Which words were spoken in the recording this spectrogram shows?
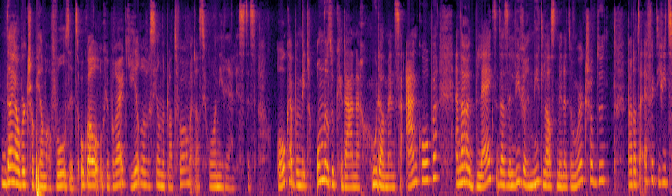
dat jouw workshop helemaal vol zit. Ook al gebruik je heel veel verschillende platformen, dat is gewoon niet realistisch ook hebben we een beetje onderzoek gedaan naar hoe dat mensen aankopen. En daaruit blijkt dat ze liever niet last minute een workshop doen, maar dat dat effectief iets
